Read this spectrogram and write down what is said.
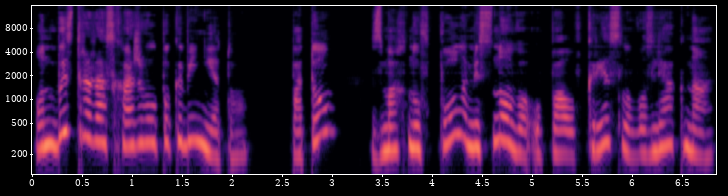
он быстро расхаживал по кабинету. Потом, взмахнув полами, снова упал в кресло возле окна.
